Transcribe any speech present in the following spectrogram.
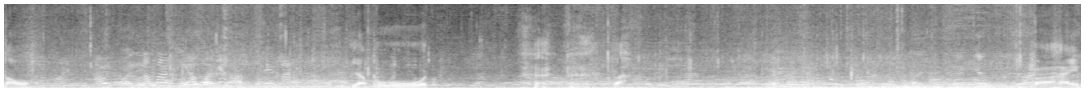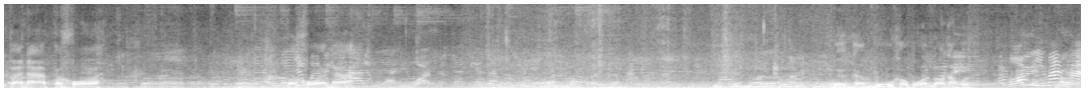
เตา อย่าพูดไปปลาไห้ปลาหน้าปลาคอปลาคอหน้าเบิ่งครับอู้ข้าวโพดเราทั้งหมดผมมีมันห้า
